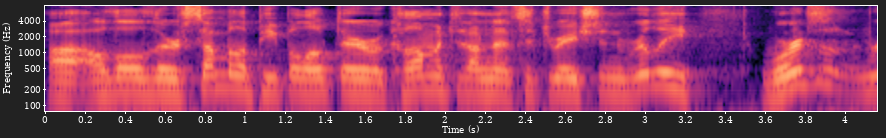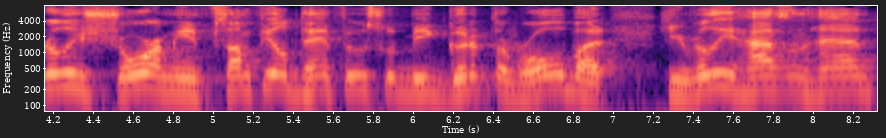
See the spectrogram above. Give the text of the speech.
Uh, although there's some of the people out there who commented on that situation really weren't really sure. I mean, some feel would be good at the role, but he really hasn't had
